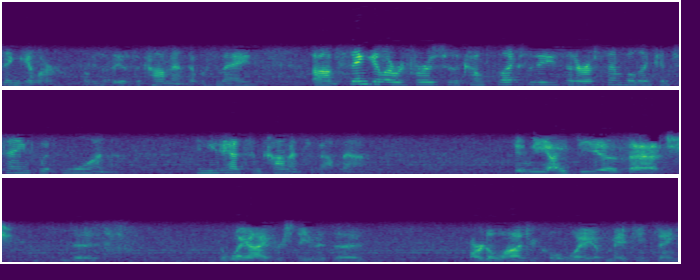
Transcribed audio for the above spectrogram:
singular. Is, is the comment that was made. Um, singular refers to the complexities that are assembled and contained with one. And you had some comments about that. In the idea that the the way I perceive it, the artological way of making things,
